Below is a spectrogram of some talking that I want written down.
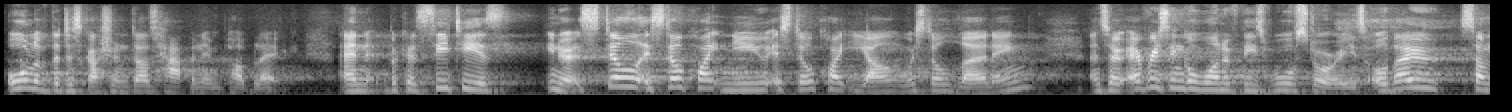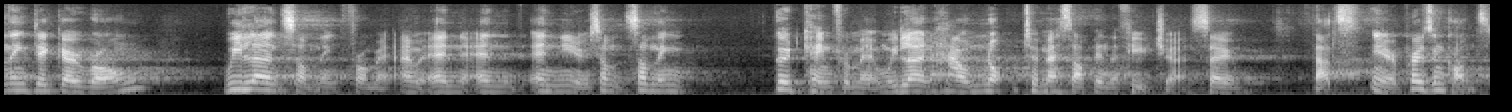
all of the discussion does happen in public. And because CT is, you know, it's still, it's still quite new, it's still quite young, we're still learning. And so every single one of these war stories, although something did go wrong, we learned something from it. And, and, and, and you know, some, something good came from it, and we learned how not to mess up in the future. So that's, you know, pros and cons.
